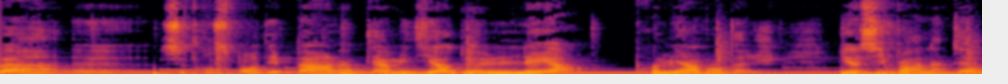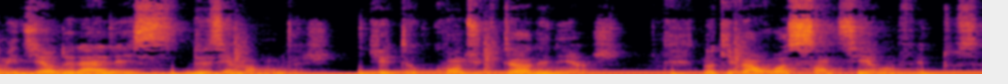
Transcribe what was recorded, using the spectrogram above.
va euh, se transporter par l'intermédiaire de l'air. Premier avantage. Et aussi par l'intermédiaire de la laisse. Deuxième avantage. Qui est au conducteur d'énergie. Donc il va ressentir en fait tout ça.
